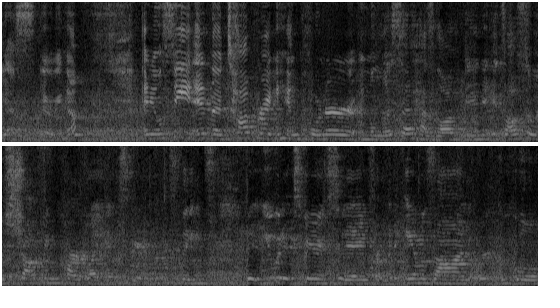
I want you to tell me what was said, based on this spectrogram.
Yes, there we go. And you'll see in the top right hand corner, Um, Logged in. It's also a shopping cart like experience. Things that you would experience today from an Amazon or Google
